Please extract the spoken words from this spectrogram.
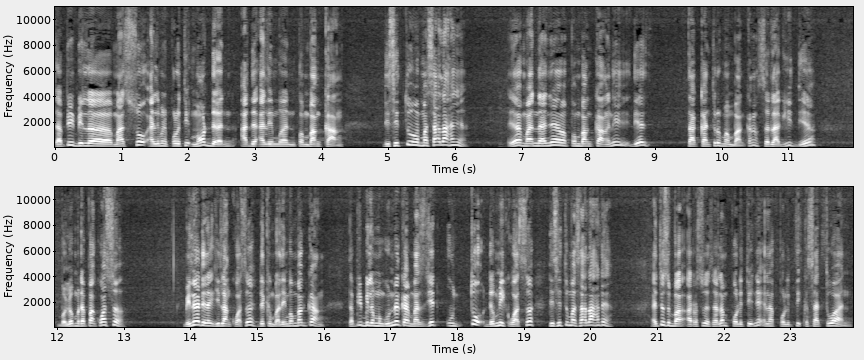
Tapi bila masuk elemen politik moden, ada elemen pembangkang, di situ masalahnya. Ya, maknanya pembangkang ini dia takkan terus membangkang selagi dia belum mendapat kuasa. Bila dia hilang kuasa, dia kembali membangkang. Tapi bila menggunakan masjid untuk demi kuasa, di situ masalah dia. Itu sebab Rasulullah SAW politiknya ialah politik kesatuan.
